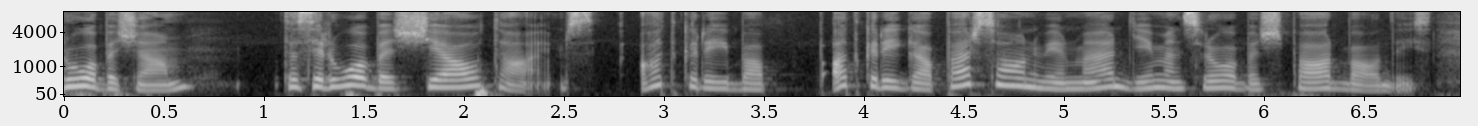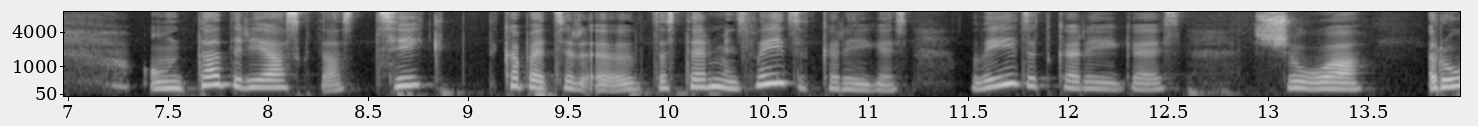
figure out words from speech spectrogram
robežām. Tas ir robežas jautājums. Atkarībā atkarīgā persona vienmēr ģimenes robežas pārbaudīs. Un tad ir jāskatās, cik, kāpēc ir uh, tas termins līdzatkarīgais. Līdzatkarīgais šo, ro,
